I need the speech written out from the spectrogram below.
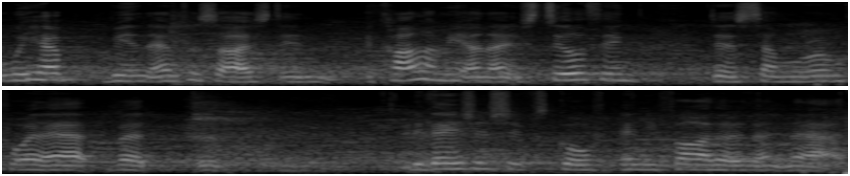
We have been emphasized in economy, and I still think there's some room for that, but relationships go any farther than that.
